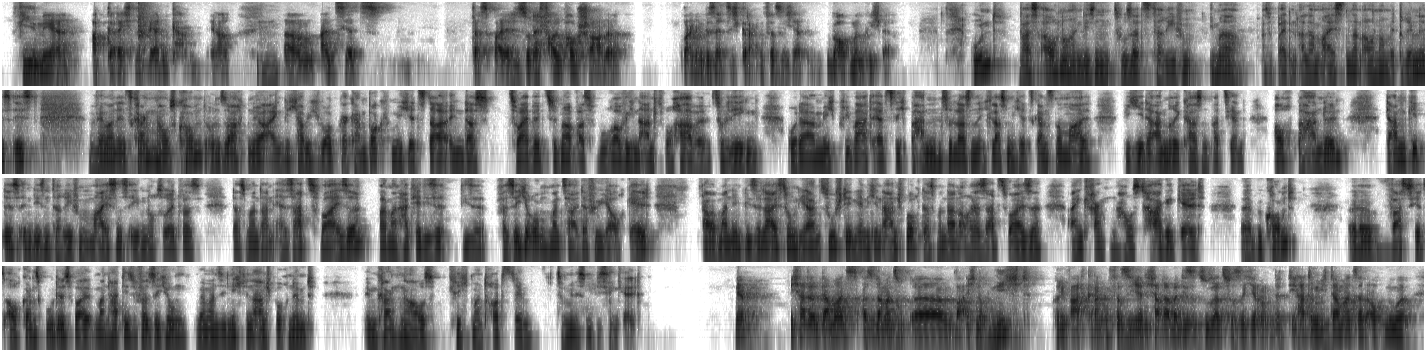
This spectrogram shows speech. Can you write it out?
viel mehr abgerechnet werden kann, ja, mhm. ähm, als jetzt das bei so einer Fallpauschale bei einem gesetzlich Krankenversicherten überhaupt möglich wäre. Und was auch noch in diesen Zusatztarifen immer, also bei den allermeisten dann auch noch mit drin ist, ist, wenn man ins Krankenhaus kommt und sagt, naja, eigentlich habe ich überhaupt gar keinen Bock, mich jetzt da in das Zweibettzimmer, was, worauf ich einen Anspruch habe, zu legen oder mich privatärztlich behandeln zu lassen. Ich lasse mich jetzt ganz normal wie jeder andere Kassenpatient auch behandeln. Dann gibt es in diesen Tarifen meistens eben noch so etwas, dass man dann ersatzweise, weil man hat ja diese, diese Versicherung, man zahlt dafür ja auch Geld, aber man nimmt diese Leistungen, die einem zustehen, ja nicht in Anspruch, dass man dann auch ersatzweise ein Krankenhaustagegeld äh, bekommt, äh, was jetzt auch ganz gut ist, weil man hat diese Versicherung, wenn man sie nicht in Anspruch nimmt im Krankenhaus, kriegt man trotzdem zumindest ein bisschen Geld. Ja, ich hatte damals, also damals äh, war ich noch nicht privat krankenversichert, ich hatte aber diese Zusatzversicherung. Die hatte mich damals halt auch nur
